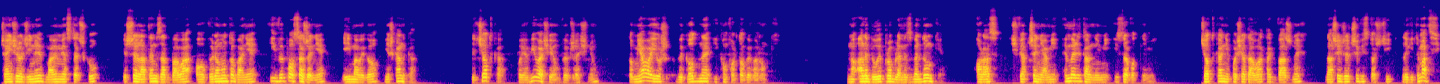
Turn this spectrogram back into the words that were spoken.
Część rodziny w małym miasteczku jeszcze latem zadbała o wyremontowanie i wyposażenie jej małego mieszkanka. Gdy ciotka pojawiła się we wrześniu, to miała już wygodne i komfortowe warunki. No ale były problemy z meldunkiem oraz świadczeniami emerytalnymi i zdrowotnymi. Ciotka nie posiadała tak ważnych w naszej rzeczywistości legitymacji.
